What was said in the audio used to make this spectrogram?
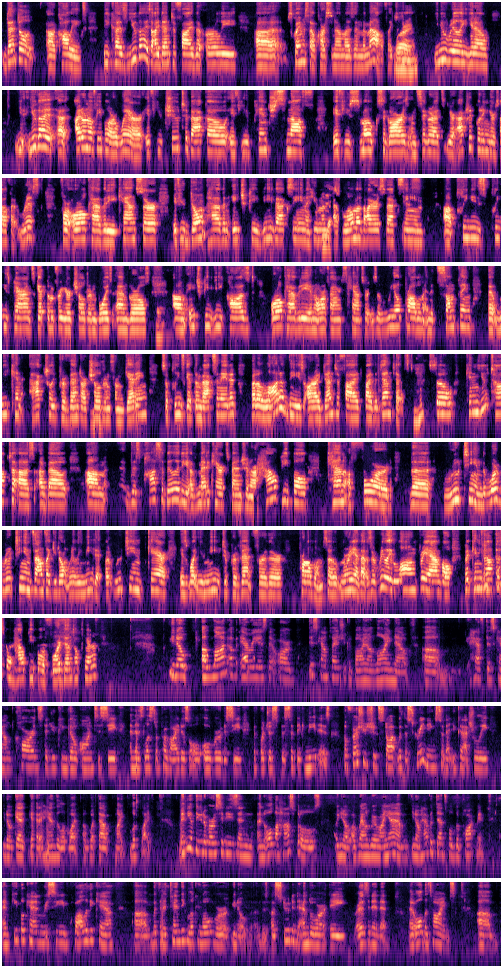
dental uh, colleagues because you guys identify the early uh, squamous cell carcinomas in the mouth. Like right. you, you really, you know, you, you guys, uh, I don't know if people are aware, if you chew tobacco, if you pinch snuff, if you smoke cigars and cigarettes, you're actually putting yourself at risk for oral cavity cancer. If you don't have an HPV vaccine, a human yes. papillomavirus vaccine, yes. uh, please, please, parents, get them for your children, boys and girls. Um, HPV caused oral cavity and oropharynx cancer is a real problem, and it's something that we can actually prevent our children from getting. So please get them vaccinated. But a lot of these are identified by the dentist. Mm-hmm. So can you talk to us about um, this possibility of Medicare expansion or how people can afford the routine. The word routine sounds like you don't really need it, but routine care is what you need to prevent further problems. So, Maria, that was a really long preamble, but can you talk to us about how people afford dental care? You know, a lot of areas there are discount plans you can buy online now. Um, half discount cards that you can go on to see and there's list of providers all over to see if what your specific need is but first you should start with the screening so that you can actually you know get get a handle of what of what that might look like many of the universities and and all the hospitals you know around where i am you know have a dental department and people can receive quality care uh, with an attending looking over you know a student and or a resident at, at all the times um,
